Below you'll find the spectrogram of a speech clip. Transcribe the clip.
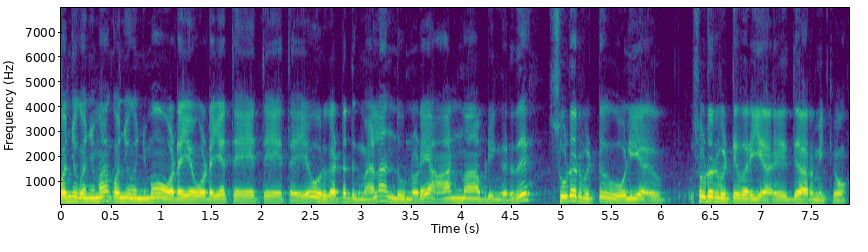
கொஞ்சம் கொஞ்சமாக கொஞ்சம் கொஞ்சமாக உடைய உடைய தேய தேய தேய ஒரு கட்டத்துக்கு மேலே அந்த உன்னுடைய ஆன்மா அப்படிங்கிறது சுடர் விட்டு ஒளிய சுடர் விட்டு வரிய இது ஆரம்பிக்கும்.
